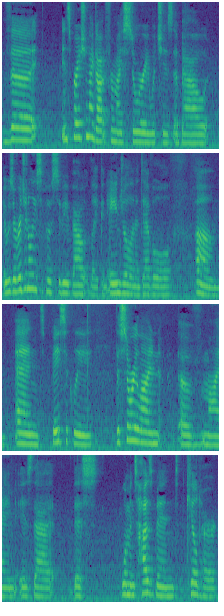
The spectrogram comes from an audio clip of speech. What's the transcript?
the inspiration I got for my story, which is about, it was originally supposed to be about like an angel and a devil, um, and basically, the storyline of mine is that this woman's husband killed her,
